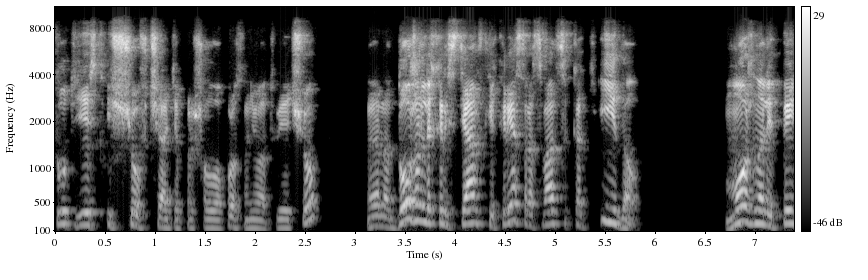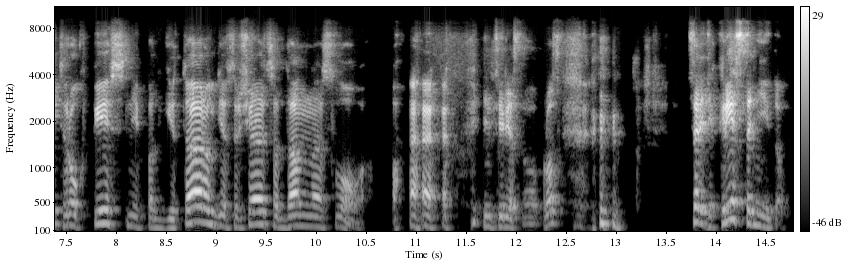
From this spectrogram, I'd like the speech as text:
тут есть еще в чате пришел вопрос, на него отвечу. Наверное, должен ли христианский крест рассматриваться как идол? Можно ли петь рок-песни под гитару, где встречается данное слово? Интересный вопрос. Смотрите, крест это не идол.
